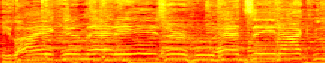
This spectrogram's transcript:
Eliakim had Azor, who had Zadok, who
